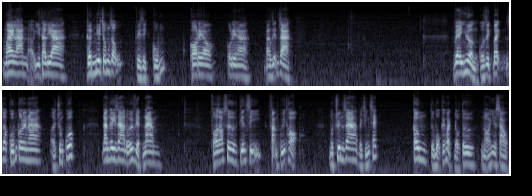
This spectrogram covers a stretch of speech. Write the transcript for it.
Milan ở Italia gần như trống rỗng vì dịch cúm Coreo Corona đang diễn ra. Về ảnh hưởng của dịch bệnh do cúm corona ở Trung Quốc đang gây ra đối với Việt Nam, Phó giáo sư tiến sĩ Phạm Quý Thọ, một chuyên gia về chính sách công từ Bộ Kế hoạch Đầu tư nói như sau.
